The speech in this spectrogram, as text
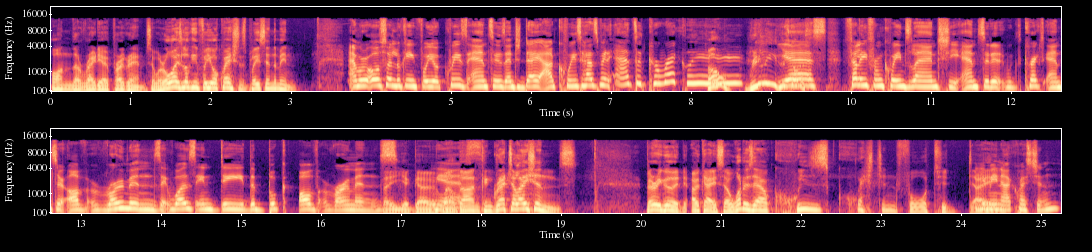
on the radio program. So we're always looking for your questions. Please send them in. And we're also looking for your quiz answers. And today our quiz has been answered correctly. Oh, really? Who's yes. Felly from Queensland, she answered it with the correct answer of Romans. It was indeed the book of Romans. There you go. Well done. Congratulations. Very good. Okay, so what is our quiz question for today? You mean our question?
